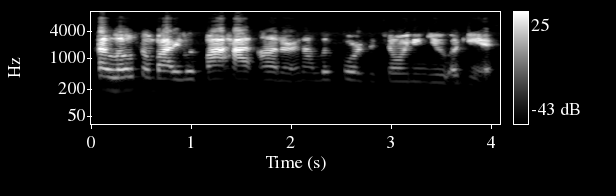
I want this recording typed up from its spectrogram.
Hello, somebody. It was my hot honor, and I look forward to joining you again.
